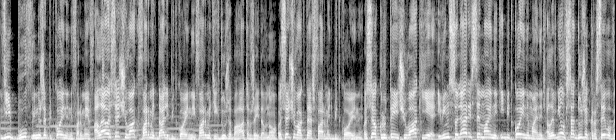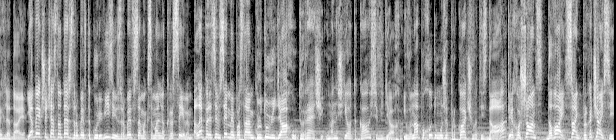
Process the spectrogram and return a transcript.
віп був, він уже біткоїни не фармив. Але ось цей чувак фармить далі біткоїни. І фармить їх дуже багато вже й давно. Ось цей чувак теж фармить біткоїни. Ось цей крутий чувак є, і він соляріси майнить, і біткоїни майнить, але в нього все дуже красиво виглядає. Я би, якщо чесно, теж зробив таку ревізію, зробив все максимально красивим. Але перед цим всім ми поставимо круту відяху. До речі, у мене ж є отака ось відяха, і вона, походу, може прокачуватись, да? Тихо, шанс! Давай, Сань, прокачайся!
